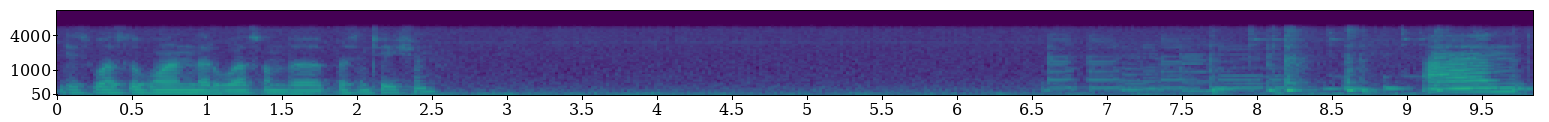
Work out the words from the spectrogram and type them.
This was the one that was on the presentation and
